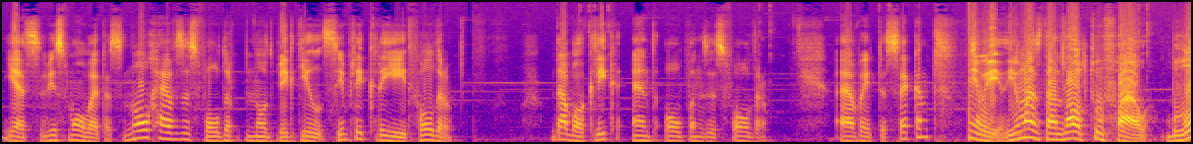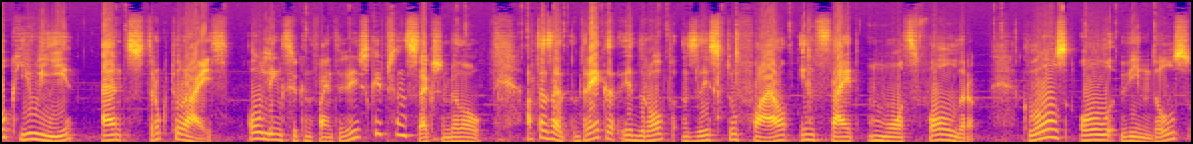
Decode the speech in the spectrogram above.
Yes with small letters. No have this folder not big deal. Simply create folder. Double click and open this folder. Uh, wait a second. Anyway you must download two files BlockUI and structurize all links you can find in the description section below. After that, drag and drop these two files inside mods folder. Close all windows,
